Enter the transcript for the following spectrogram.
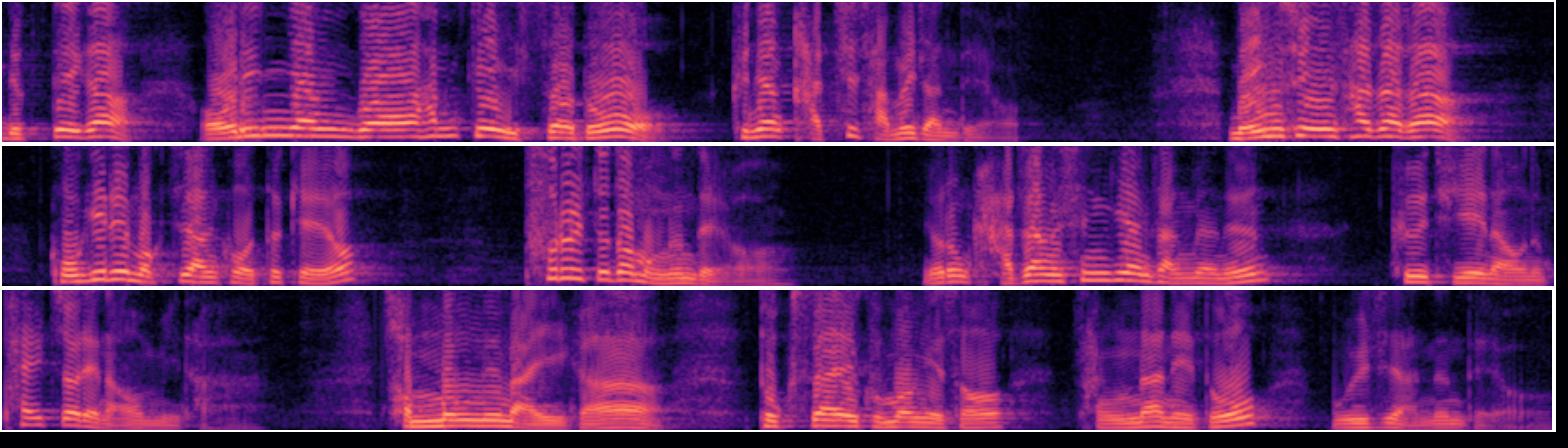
늑대가 어린 양과 함께 있어도 그냥 같이 잠을 잔대요. 맹수인 사자가 고기를 먹지 않고 어떻게 해요? 풀을 뜯어 먹는데요. 여러분 가장 신기한 장면은 그 뒤에 나오는 8절에 나옵니다. 젖 먹는 아이가 독사의 구멍에서 장난해도 물지 않는데요.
